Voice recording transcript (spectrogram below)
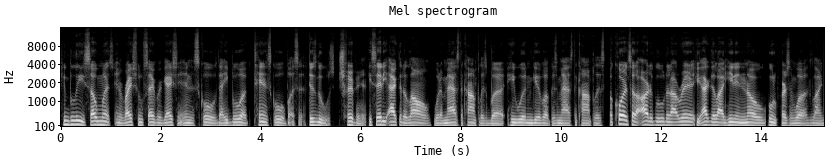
he believed so much in racial segregation in the schools that he blew up 10 school buses. This dude was tripping. He said he acted alone with a masked accomplice, but he wouldn't give up his masked accomplice. According to the article that I read, he acted like he didn't know who the person was. Like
